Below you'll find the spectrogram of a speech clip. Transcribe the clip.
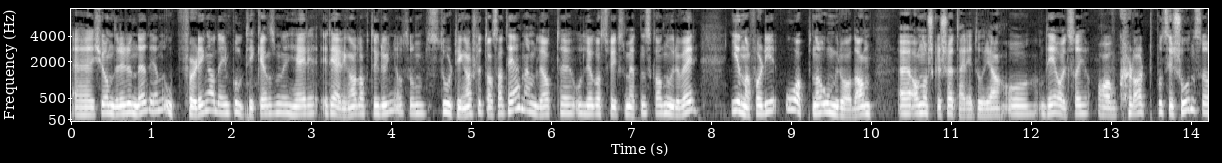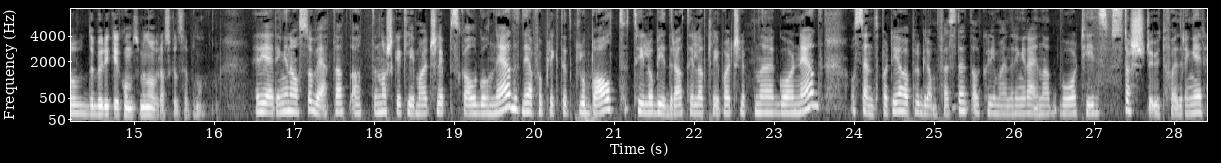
22. Eh, runde det er en oppfølging av den politikken som denne regjeringa har lagt til grunn, og som Stortinget har slutta seg til, nemlig at eh, olje- og gassvirksomheten skal nordover innenfor de åpna områdene eh, av norske sjøterritorier. Og Det er altså en avklart posisjon, så det bør ikke komme som en overraskelse på noen. Regjeringen har også vedtatt at norske klimautslipp skal gå ned. De har forpliktet globalt til å bidra til at klimautslippene går ned. Og Senterpartiet har programfestet at klimaendringer er en av vår tids største utfordringer.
